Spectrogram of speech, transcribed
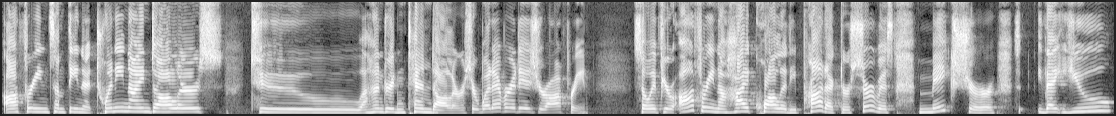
offering something at $29 to $110 or whatever it is you're offering? So if you're offering a high quality product or service make sure that you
